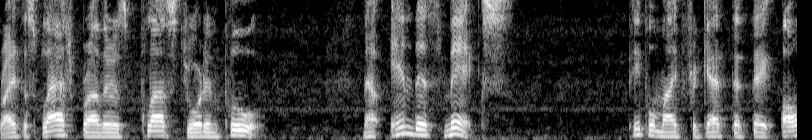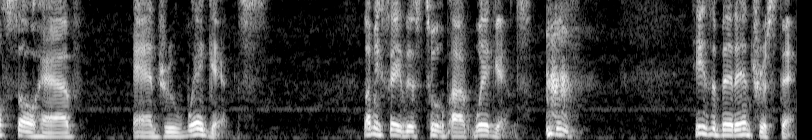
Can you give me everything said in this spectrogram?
Right? The Splash Brothers plus Jordan Poole. Now, in this mix, people might forget that they also have Andrew Wiggins. Let me say this too about Wiggins. He's a bit interesting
